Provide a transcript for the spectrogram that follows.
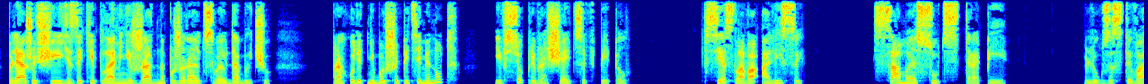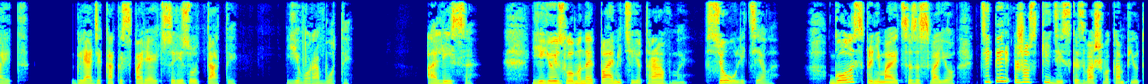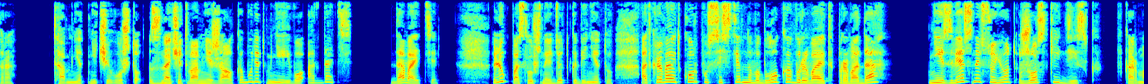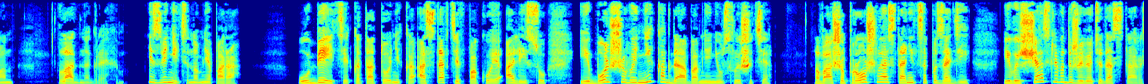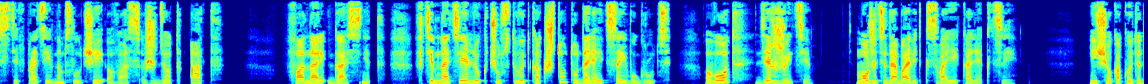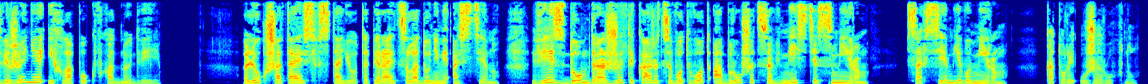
Пляшущие языки пламени жадно пожирают свою добычу. Проходит не больше пяти минут, и все превращается в пепел. Все слова Алисы — самая суть терапии. Люк застывает, глядя, как испаряются результаты его работы. Алиса, ее изломанная память, ее травмы — все улетело. Голос принимается за свое. Теперь жесткий диск из вашего компьютера. Там нет ничего, что... Значит, вам не жалко будет мне его отдать. Давайте. Люк послушно идет к кабинету, открывает корпус системного блока, вырывает провода. Неизвестный сует жесткий диск в карман. «Ладно, Грэхэм, извините, но мне пора. Убейте кататоника, оставьте в покое Алису, и больше вы никогда обо мне не услышите. Ваше прошлое останется позади, и вы счастливо доживете до старости. В противном случае вас ждет ад». Фонарь гаснет. В темноте Люк чувствует, как что-то ударяется о его грудь. «Вот, держите. Можете добавить к своей коллекции». Еще какое-то движение и хлопок входной двери. Люк, шатаясь, встает, опирается ладонями о стену. Весь дом дрожит и, кажется, вот-вот обрушится вместе с миром, со всем его миром, который уже рухнул.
